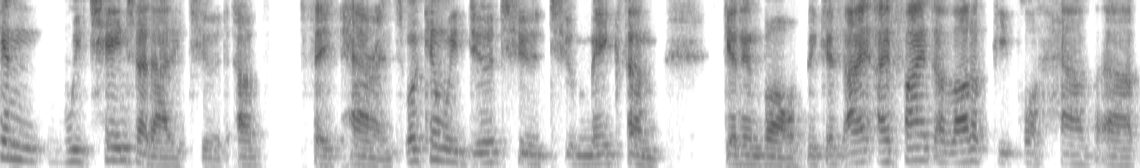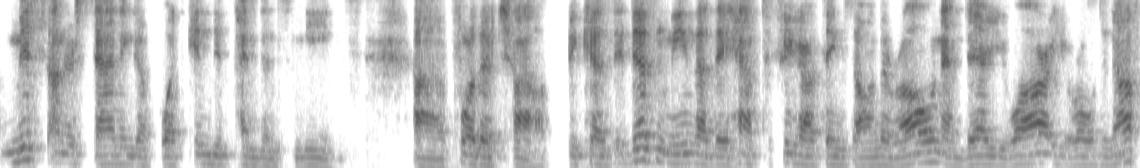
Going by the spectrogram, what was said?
can we change that attitude of say parents? What can we do to, to make them get involved because I, I, find a lot of people have a misunderstanding of what independence means uh, for their child because it doesn't mean that they have to figure out things on their own and there you are you're old enough.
